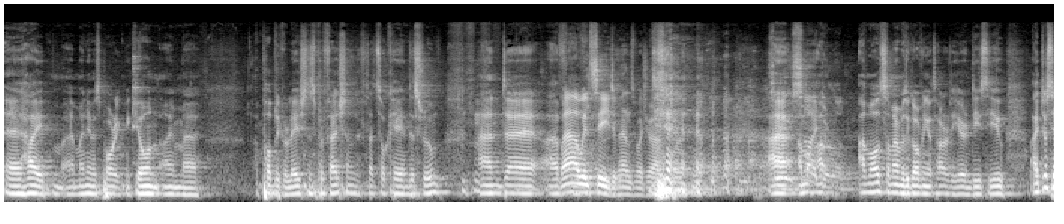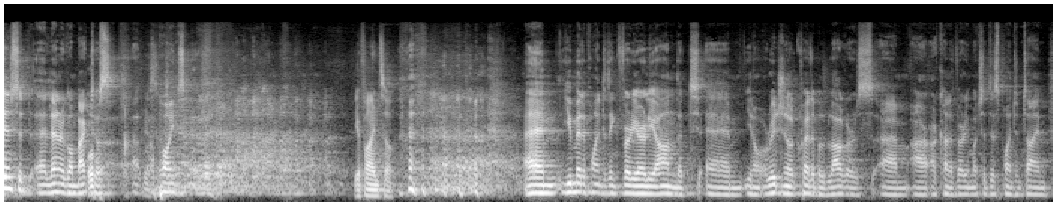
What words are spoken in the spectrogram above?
Uh, hi, uh, my name is Padraig McKeown. I'm uh, a public relations professional, if that's okay in this room. and uh, well, we'll see. Depends what you're asking. Uh, I'm, I'm, also a member of the governing authority here in DCU. I'm just interested, uh, Leonard, going back Oops. to a, a, yes, a point. You're fine, so. Um, you made a point, I think, very early on that um, you know original credible bloggers um, are, are, kind of very much at this point in time,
